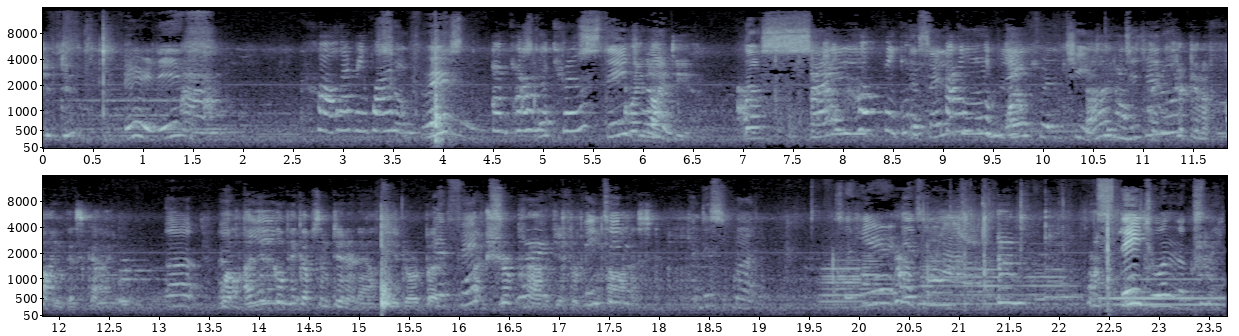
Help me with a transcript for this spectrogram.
Should do? There it is. Call everyone So first, and tell the truth. stage Great one. idea. The silent, the silent one playing for the cheese. I The don't think digital, you're gonna find this guy. uh, Well, I'm gonna go pick up some dinner now, Theodore, but Effects I'm sure proud were of you for being painted. honest. and this is mine. So here is how stage one looks like.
